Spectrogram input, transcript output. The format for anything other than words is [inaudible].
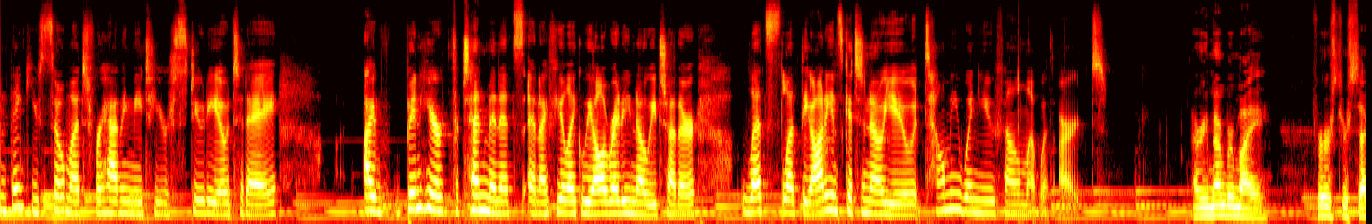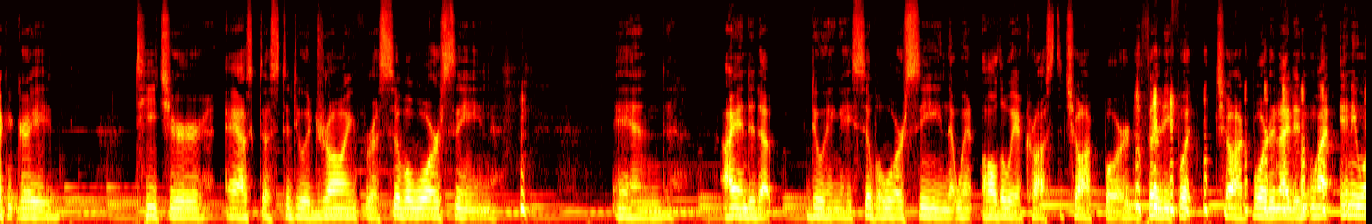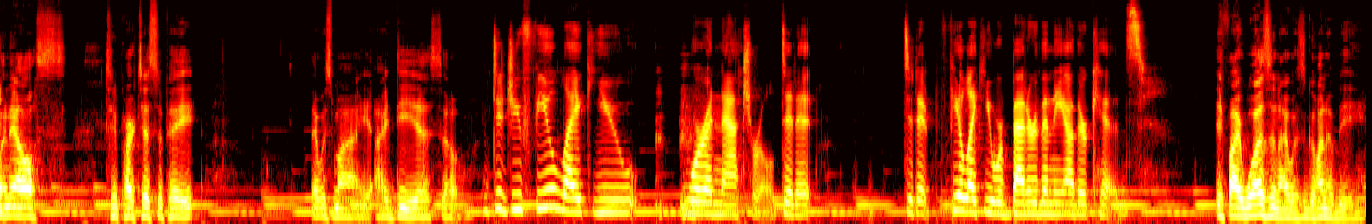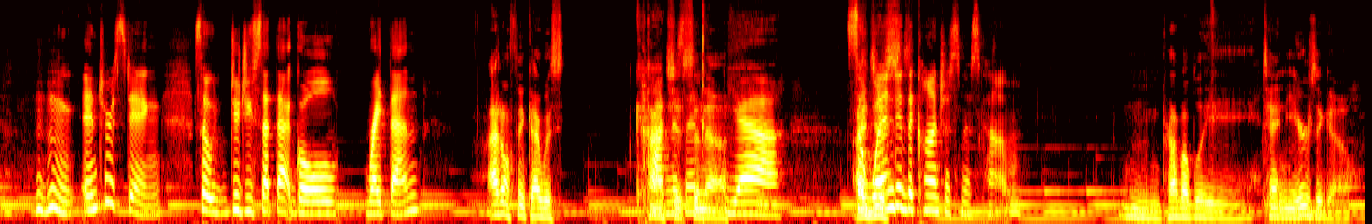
Phillian, thank you so much for having me to your studio today. I've been here for 10 minutes and I feel like we already know each other. Let's let the audience get to know you. Tell me when you fell in love with art. I remember my first or second grade teacher asked us to do a drawing for a Civil War scene. [laughs] and I ended up doing a Civil War scene that went all the way across the chalkboard, a 30 foot [laughs] chalkboard, and I didn't want anyone else to participate. That was my idea, so. Did you feel like you were a natural? Did it, did it feel like you were better than the other kids? If I wasn't, I was gonna be. [laughs] Interesting. So did you set that goal right then? I don't think I was conscious Cognizant? enough. Yeah. So I when just- did the consciousness come? Mm, Probably 10 years ago.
